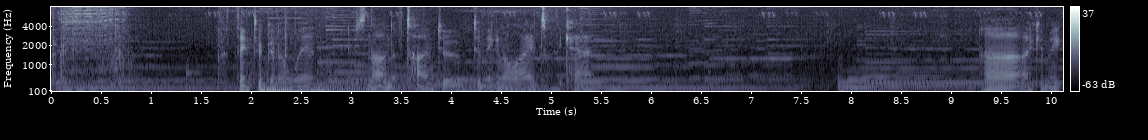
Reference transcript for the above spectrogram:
I think they're gonna win. There's not enough time to to make an alliance with the cat. I can make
